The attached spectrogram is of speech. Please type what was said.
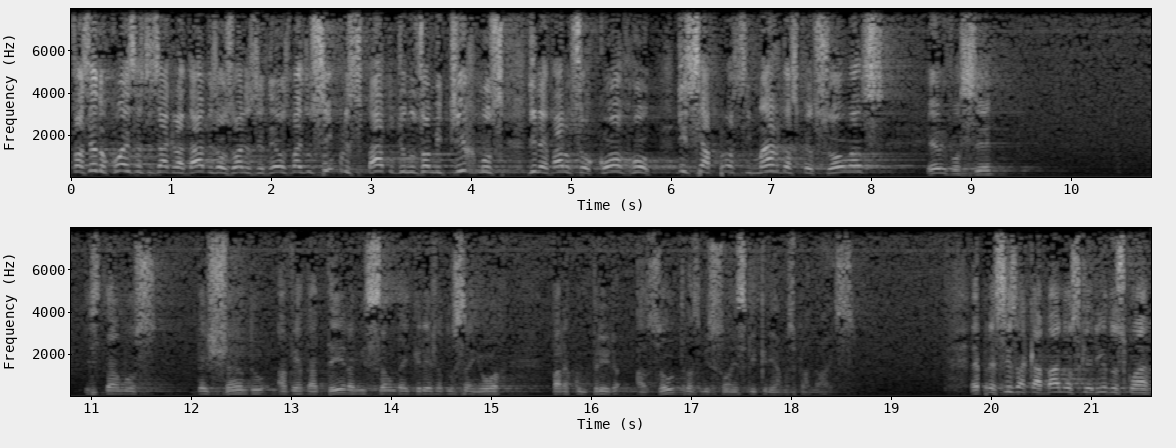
fazendo coisas desagradáveis aos olhos de Deus, mas o simples fato de nos omitirmos de levar o socorro, de se aproximar das pessoas, eu e você estamos deixando a verdadeira missão da igreja do Senhor para cumprir as outras missões que criamos para nós. É preciso acabar, meus queridos, com a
